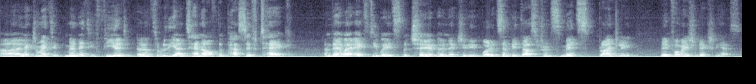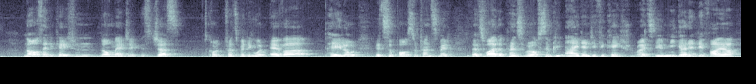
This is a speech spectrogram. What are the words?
uh, electromagnetic magnetic field uh, through the antenna of the passive tag, and thereby activates the chip. And actually, what it simply does transmits blindly the information it actually has. No authentication, no magic. It's just transmitting whatever payload it's supposed to transmit. That's why the principle of simply identification, right? So unique identifier,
